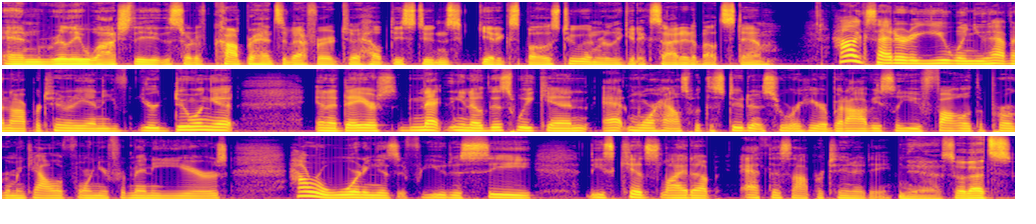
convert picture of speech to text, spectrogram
and really watch the, the sort of comprehensive effort to help these students get exposed to and really get excited about STEM. How excited are you when you have an opportunity and you are doing it in a day or next, you know, this weekend at Morehouse with the students who are here? But obviously, you followed the program in California for many years. How rewarding is it for you to see these kids light up at this opportunity? Yeah, so that's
